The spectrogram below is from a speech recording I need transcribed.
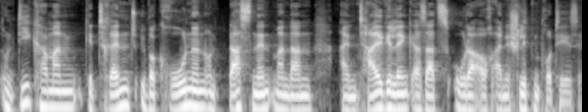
und die kann man getrennt überkronen und das nennt man dann einen Teilgelenkersatz oder auch eine Schlittenprothese.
